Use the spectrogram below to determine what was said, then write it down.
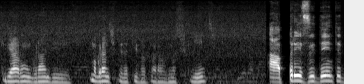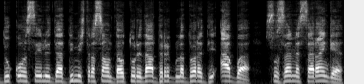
criar um grande, uma grande expectativa para os nossos clientes. A presidente do Conselho de Administração da Autoridade Reguladora de Água, Susana Saranga,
